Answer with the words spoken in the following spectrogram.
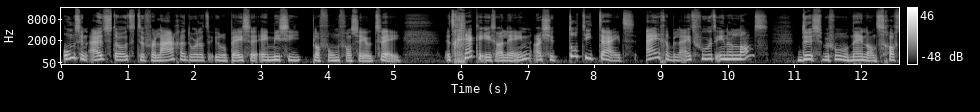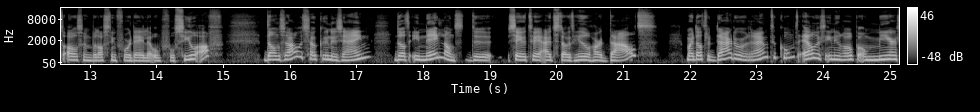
om zijn uitstoot te verlagen door dat Europese emissieplafond van CO2. Het gekke is alleen, als je tot die tijd eigen beleid voert in een land, dus bijvoorbeeld Nederland schaft al zijn belastingvoordelen op fossiel af, dan zou het zo kunnen zijn dat in Nederland de CO2-uitstoot heel hard daalt, maar dat er daardoor ruimte komt elders in Europa om meer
